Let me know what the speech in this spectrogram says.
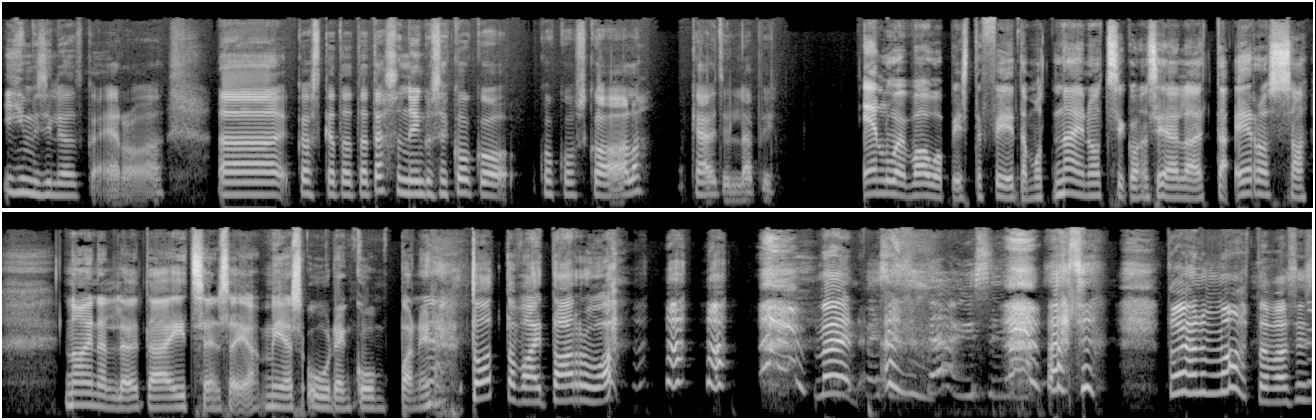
ihmisille, jotka eroaa. Äh, koska tota, tässä on niinku se koko, koko skaala käyty läpi. En lue vauva.fiitä, mutta näin otsikon siellä, että erossa nainen löytää itsensä ja mies uuden kumppanin. Totta vai tarua? Mä en... Toihan on mahtava. Siis,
